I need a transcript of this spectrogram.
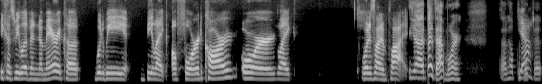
because we live in America, would we be like a Ford car or like what does that imply? Yeah, I'd buy that more. That'd help Yeah. depict it.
